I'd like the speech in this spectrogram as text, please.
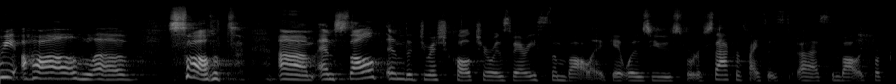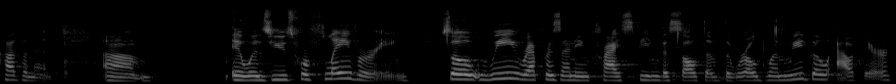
we all love salt. Um, and salt in the Jewish culture was very symbolic. It was used for sacrifices, uh, symbolic for covenant. Um, it was used for flavoring. So, we representing Christ being the salt of the world, when we go out there,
